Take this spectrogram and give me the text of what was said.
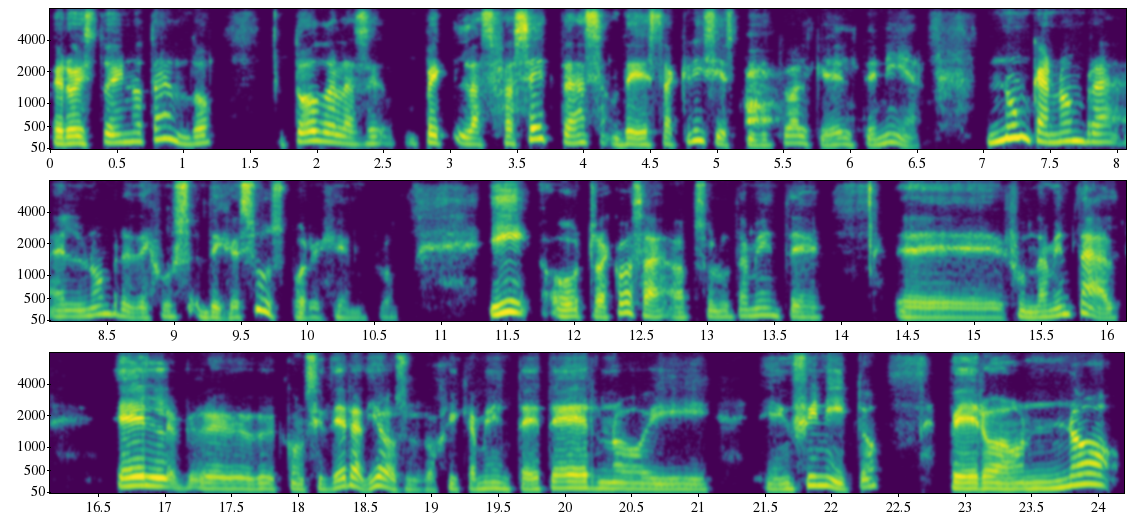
pero estoy notando todas las, las, facetas de esta crisis espiritual que él tenía. Nunca nombra el nombre de, de Jesús, por ejemplo. Y otra cosa absolutamente eh, fundamental. Él eh, considera a Dios, lógicamente, eterno y, infinito, pero no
